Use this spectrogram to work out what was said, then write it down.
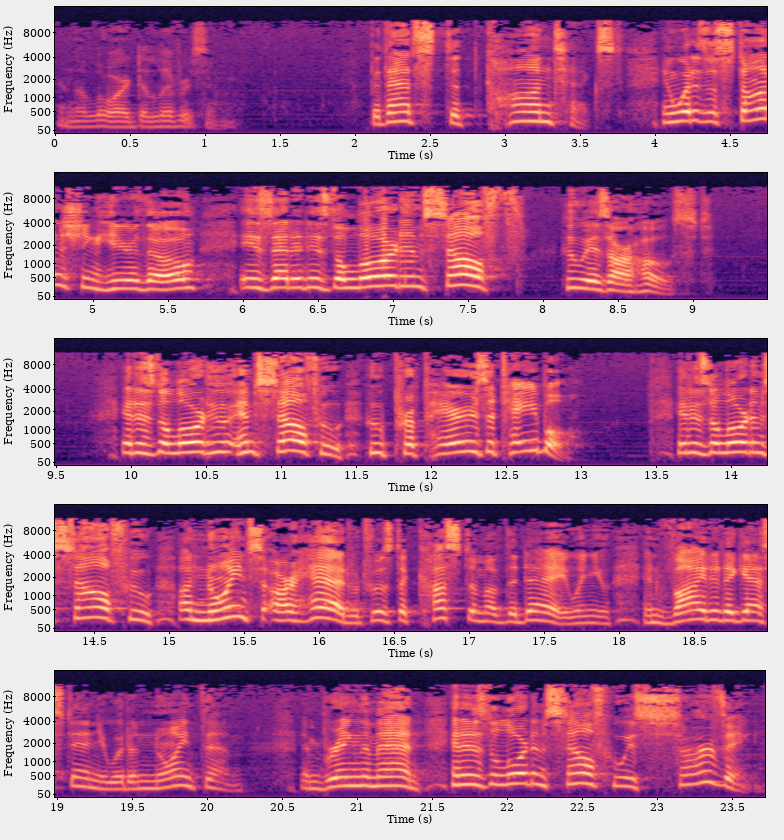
And the Lord delivers him. But that's the context. And what is astonishing here, though, is that it is the Lord Himself who is our host. It is the Lord who, Himself who, who prepares a table. It is the Lord Himself who anoints our head, which was the custom of the day. When you invited a guest in, you would anoint them and bring them in. And it is the Lord Himself who is serving,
